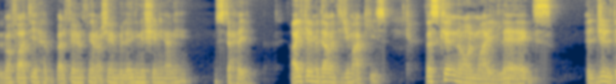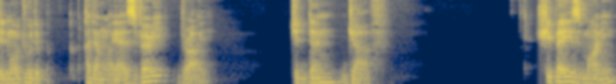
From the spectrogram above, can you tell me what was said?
المفاتيح ب 2022 بالاجنيشن يعني مستحيل. هاي الكلمة دائما تجي مع كيز The skin on my legs الجلد الموجود بقدمي is very dry. جدا جاف. She pays money.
